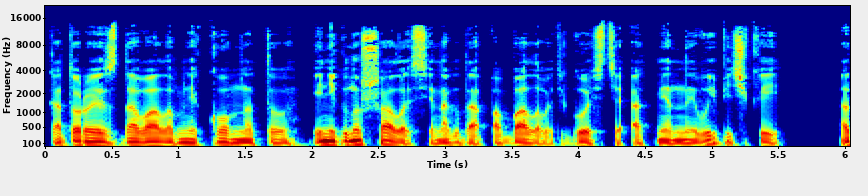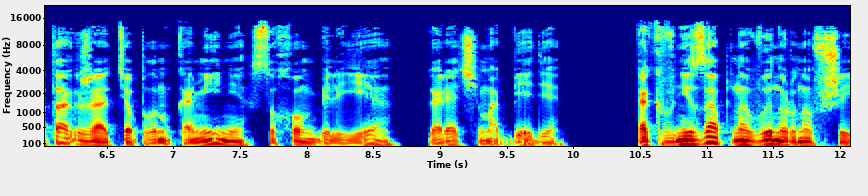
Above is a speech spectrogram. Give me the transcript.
которая сдавала мне комнату и не гнушалась иногда побаловать гостя отменной выпечкой, а также о теплом камине, сухом белье, горячем обеде, как внезапно вынурнувший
